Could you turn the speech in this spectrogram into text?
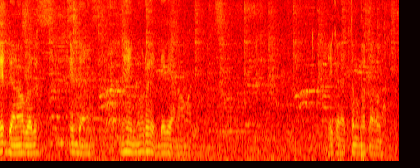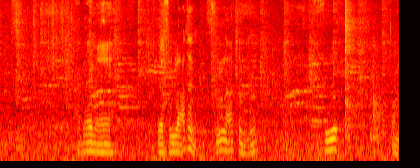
head යනවා බ්‍රදර් හෙඩ් යනවා මෙහෙ ඉන්නකොට හෙඩ් එක යනවා වගේ. ඒක ඇත්තම කතාව. හැබැයි මේ ඒ ෆුල් ආතල් ෆුල් ආතල් bro full fun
